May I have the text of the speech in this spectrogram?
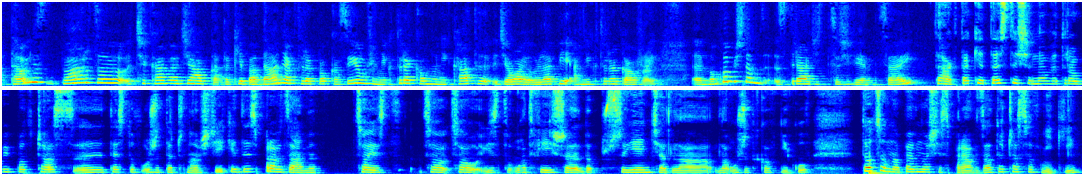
A to jest bardzo ciekawa działka. Takie badania, które pokazują, że niektóre komunikaty działają lepiej, a niektóre gorzej. E, mogłabyś nam zdradzić coś więcej? Tak, takie testy się nawet robi podczas y, testów użyteczności, kiedy sprawdzamy, co jest, co, co jest łatwiejsze do przyjęcia dla, dla użytkowników. To, co na pewno się sprawdza, to czasowniki.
